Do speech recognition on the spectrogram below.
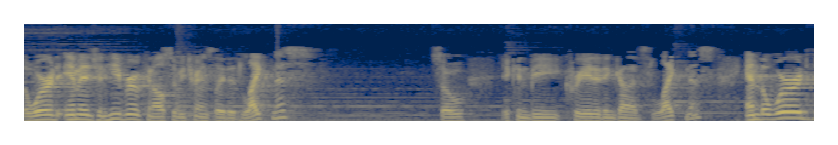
The word image in Hebrew can also be translated likeness. So it can be created in God's likeness. And the word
